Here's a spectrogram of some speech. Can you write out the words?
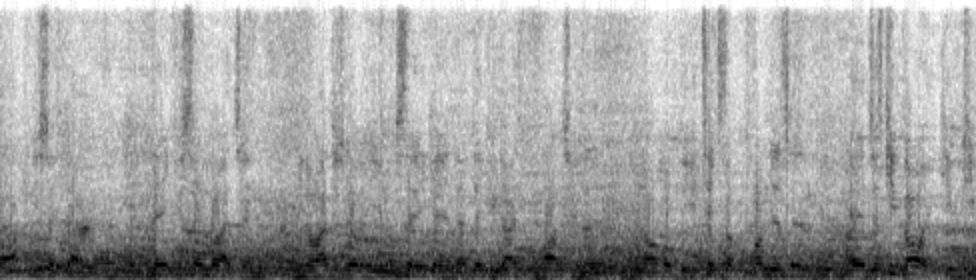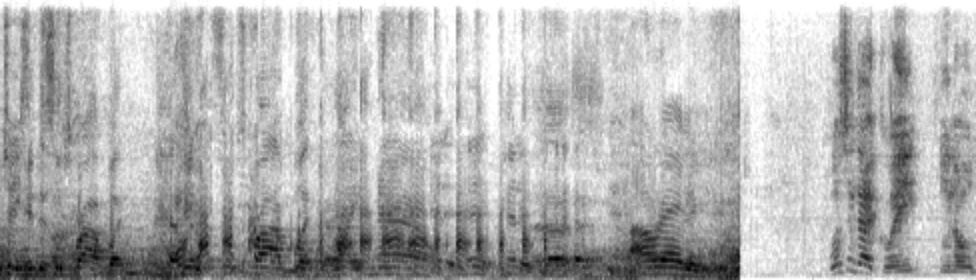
I appreciate that. I that, man. Thank you so much. And, you know, I just want to, you know, say again that thank you guys for watching. And, you know, hopefully you take something from this and, and just keep going. Keep keep chasing. Hit the subscribe button. Hit the subscribe button right now. Hit it, hit it, hit it. Already. wasn't that great you know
